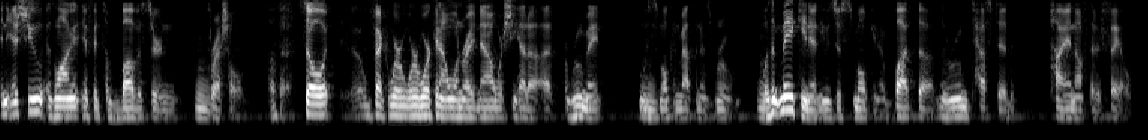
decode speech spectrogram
an issue as long as if it's above a certain Mm. threshold. Okay. So, uh, in fact, we're, we're working on one right now where she had a, a, roommate who was Mm. smoking meth in his room. Mm. Wasn't making it, he was just smoking it. But the, the room tested high enough that it failed.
